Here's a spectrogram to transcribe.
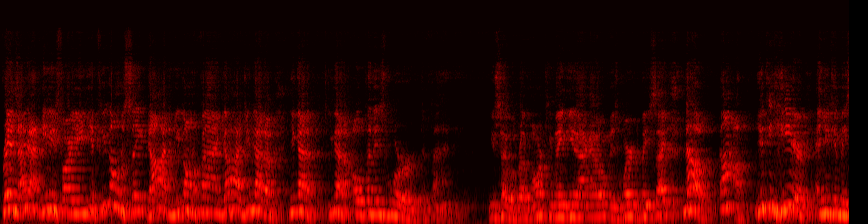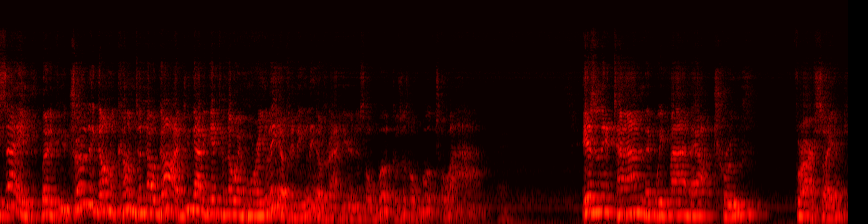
Friends, I got news for you. If you're going to seek God and you're going to find God, you gotta, you gotta, you gotta open His Word to find. You say, well, Brother Mark, you mean you know, I got to open his word to be saved? No, uh-uh. You can hear and you can be saved, but if you're truly going to come to know God, you got to get to know him where he lives, and he lives right here in this old book, because this old book's alive. Isn't it time that we find out truth for ourselves?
